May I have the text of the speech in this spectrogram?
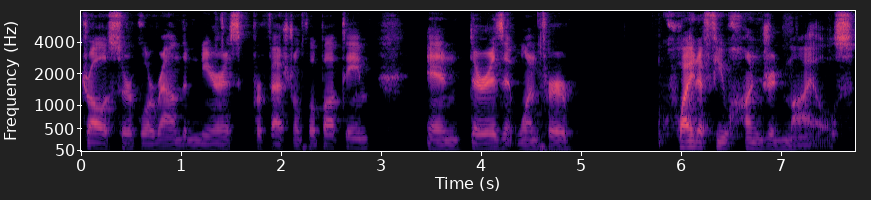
draw a circle around the nearest professional football team, and there isn't one for quite a few hundred miles.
